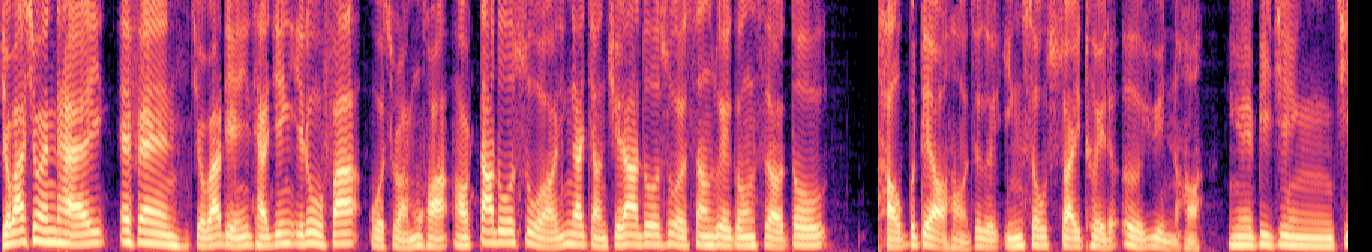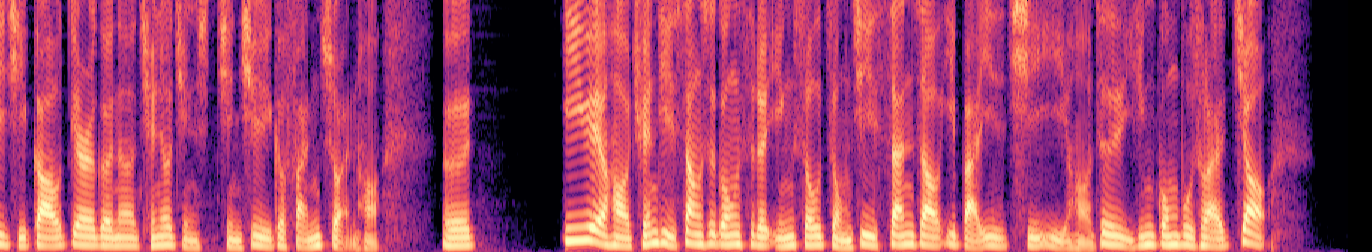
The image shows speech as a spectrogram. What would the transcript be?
九八新闻台 FM 九八点一财经一路发，我是阮木华。哦，大多数啊，应该讲绝大多数的上市公司啊，都逃不掉哈这个营收衰退的厄运哈。因为毕竟基期高，第二个呢，全球景景气一个反转哈。呃，一月哈全体上市公司的营收总计三兆一百一十七亿哈，这已经公布出来较。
